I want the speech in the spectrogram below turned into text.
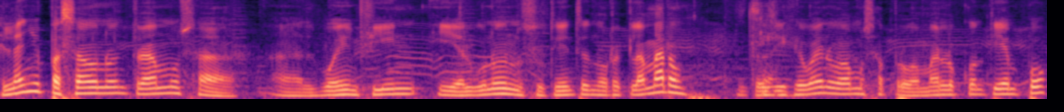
el año pasado no entramos al buen fin y algunos de nuestros clientes nos reclamaron. Entonces Sí. dije, bueno, vamos a programarlo con tiempo.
